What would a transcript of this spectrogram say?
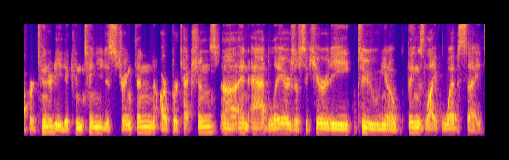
opportunity to continue to strengthen our protections uh, and add layers of security to, you know, things like websites.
